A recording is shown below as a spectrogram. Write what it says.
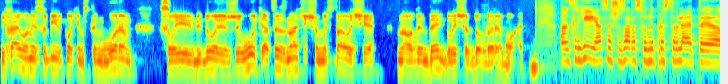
і хай вони собі потім з тим горем своєю бідою живуть. А це значить, що ми стали ще на один день ближче до перемоги. Пане Сергію, ясно, що зараз ви не представляєте е,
